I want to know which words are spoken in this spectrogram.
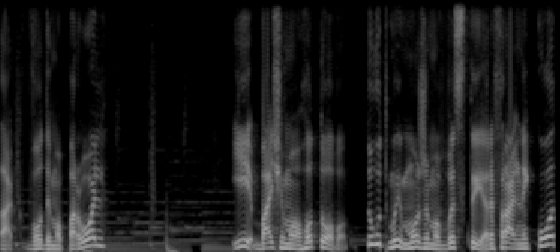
Так, вводимо пароль. І бачимо готово. Тут ми можемо ввести реферальний код.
